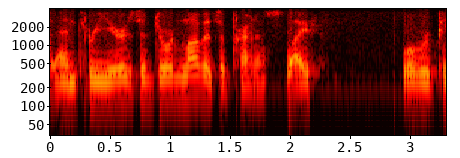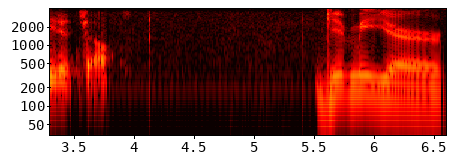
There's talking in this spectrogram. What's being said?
and three years of Jordan Love as apprentice. Life will repeat itself. Give me your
